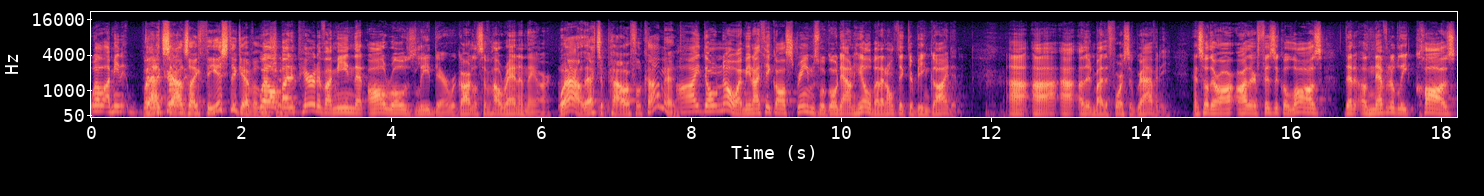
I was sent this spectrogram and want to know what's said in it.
Well, I mean, that sounds like theistic evolution. Well, by imperative, I mean that all roads lead there, regardless of how random they are. wow, that's a powerful comment. I don't know. I mean, I think all streams will go downhill, but I don't think they're being guided, uh, uh, uh, other than by the force of gravity. And so there are, are there physical laws that inevitably cause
